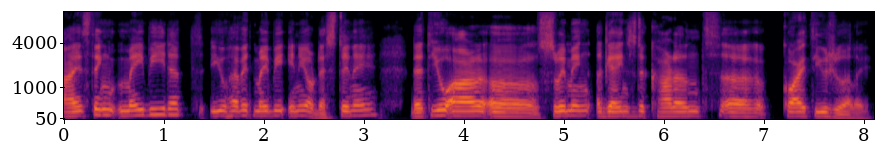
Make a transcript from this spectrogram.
I think maybe that you have it maybe in your destiny that you are uh, swimming against the current uh, quite usually.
